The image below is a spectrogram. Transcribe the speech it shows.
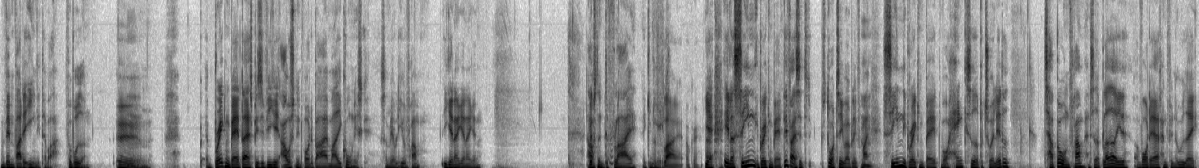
hvem var det egentlig, der var forbryderen. Mm. Øh, Breaking Bad, der er specifikke afsnit, hvor det bare er meget ikonisk, som jeg vil hive frem igen og igen og igen. Afsnit The Fly er genialt. The Fly, okay. Ja, eller scenen i Breaking Bad. Det er faktisk et stort tv-øjeblik for mig. Mm. Scenen i Breaking Bad, hvor Hank sidder på toilettet, tager bogen frem, han sidder og bladrer i det, og hvor det er, at han finder ud af,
